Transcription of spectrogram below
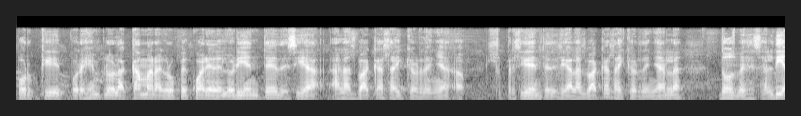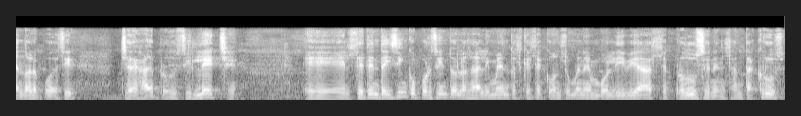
porque, por ejemplo, la Cámara Agropecuaria del Oriente decía a las vacas hay que ordeñar, a- su presidente decía a las vacas hay que ordeñarla dos veces al día, no le puedo decir, se deja de producir leche. Eh, el 75% de los alimentos que se consumen en Bolivia se producen en Santa Cruz.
